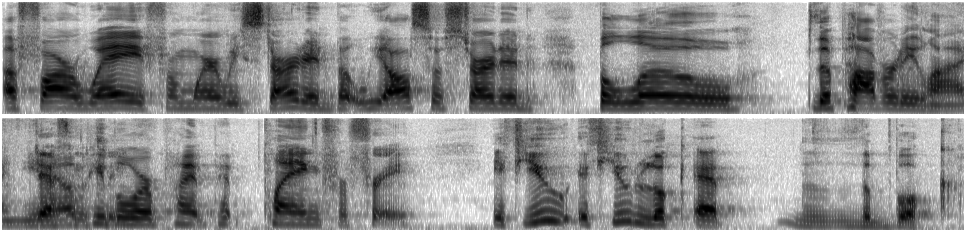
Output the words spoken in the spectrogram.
a far way from where we started, but we also started below the poverty line. You Definitely. know, people were play, p- playing for free. If you if you look at the, book,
